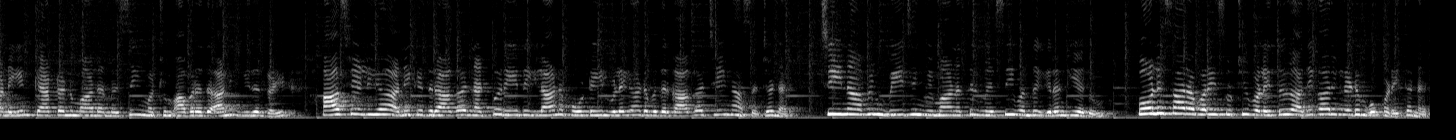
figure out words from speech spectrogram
அணியின் கேப்டனுமான மெஸ்ஸி மற்றும் அவரது அணி வீரர்கள் ஆஸ்திரேலியா அணிக்கு எதிராக நட்பு ரீதியிலான போட்டியில் விளையாடுவதற்காக சீனா சென்றனர். சீனாவின் பீஜிங் விமானத்தில் மெஸ்ஸி வந்து இறங்கியதும் போலீசார் அவரை சுற்றி வளைத்து அதிகாரிகளிடம் ஒப்படைத்தனர்.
